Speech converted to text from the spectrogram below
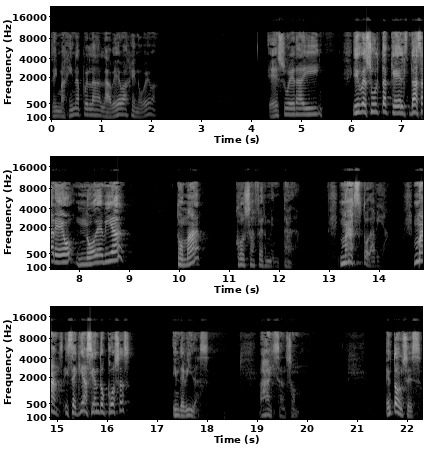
¿Se imagina pues la, la beba genoveva? Eso era ahí. Y resulta que el nazareo no debía tomar cosa fermentada. Más todavía. Más. Y seguía haciendo cosas indebidas. Ay, Sansón. Entonces,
